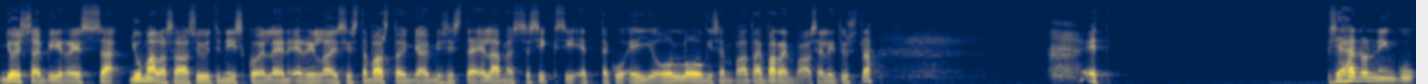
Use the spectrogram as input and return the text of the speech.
joissain piireissä Jumala saa syyt niskoilleen erilaisista vastoinkäymisistä elämässä siksi, että kun ei ole loogisempaa tai parempaa selitystä. Et sehän on niin kuin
